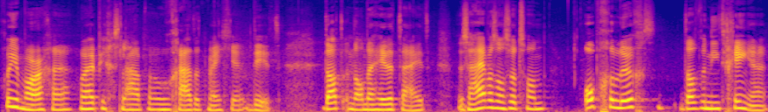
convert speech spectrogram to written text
Goedemorgen, hoe heb je geslapen? Hoe gaat het met je? Dit, dat en dan de hele tijd. Dus hij was een soort van opgelucht dat we niet gingen.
